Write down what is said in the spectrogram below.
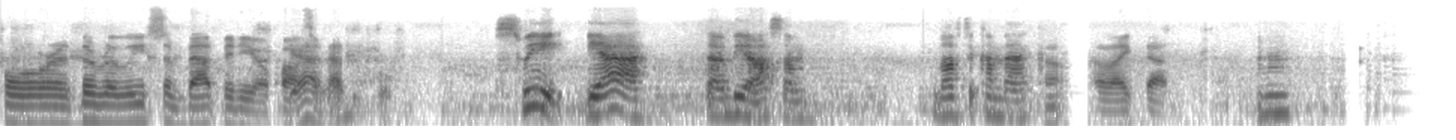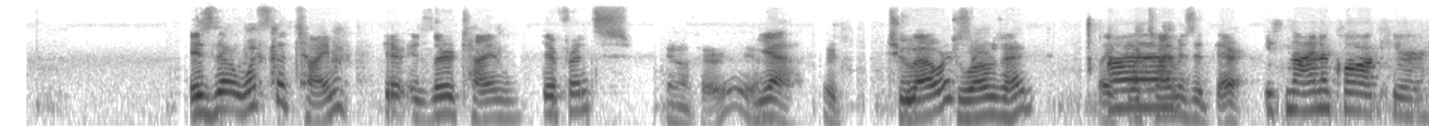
for the release of that video. Yeah, Possibly. that'd be cool. Sweet. Yeah, that would be awesome. Love to come back. I like that. Mhm. Is there what's the time? There is there a time difference? In Ontario? Yeah. Yeah. Wait, Two hours? Two hours ahead? Like what Uh, time is it there? It's nine o'clock here.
